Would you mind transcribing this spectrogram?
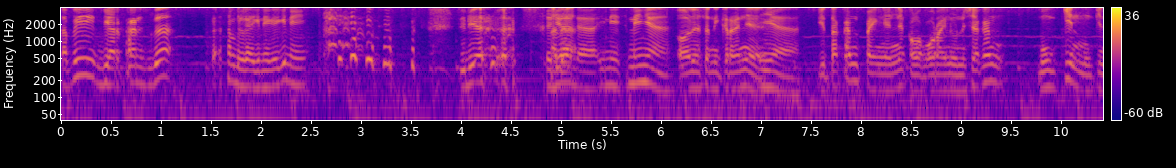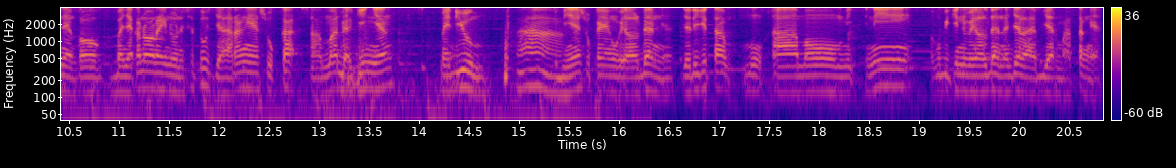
Tapi biar keren juga sambil kayak gini kayak gini. Jadi ada, Jadi ada, ada, ini seninya. oh ada seni kerennya. ya? Iya. Kita kan pengennya kalau orang Indonesia kan mungkin mungkin ya kalau kebanyakan orang Indonesia tuh jarang yang suka sama daging yang medium. Ah, Lebihnya suka yang well done ya. Jadi kita uh, mau ini aku bikin well done aja lah biar mateng ya.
